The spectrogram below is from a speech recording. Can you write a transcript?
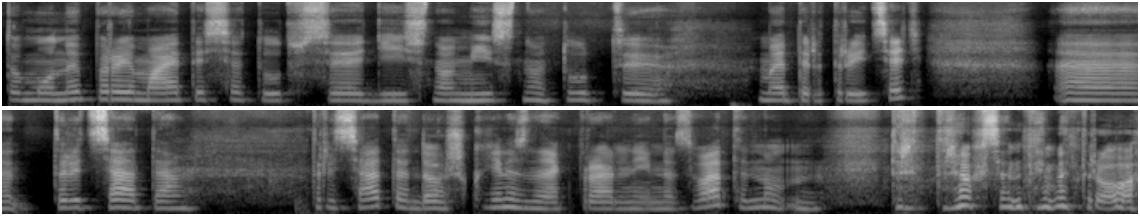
Тому не переймайтеся, тут все дійсно міцно. Тут е, метр тридцять. Е, Тридцята. Тридцята дошка, я не знаю, як правильно її назвати. Ну, трьохсантиметрова.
